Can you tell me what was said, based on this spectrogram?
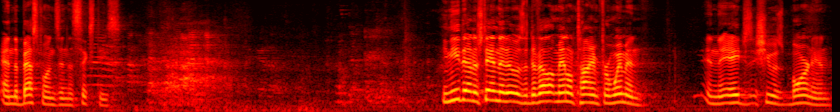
and the best ones in the 60s. you need to understand that it was a developmental time for women in the age that she was born in.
